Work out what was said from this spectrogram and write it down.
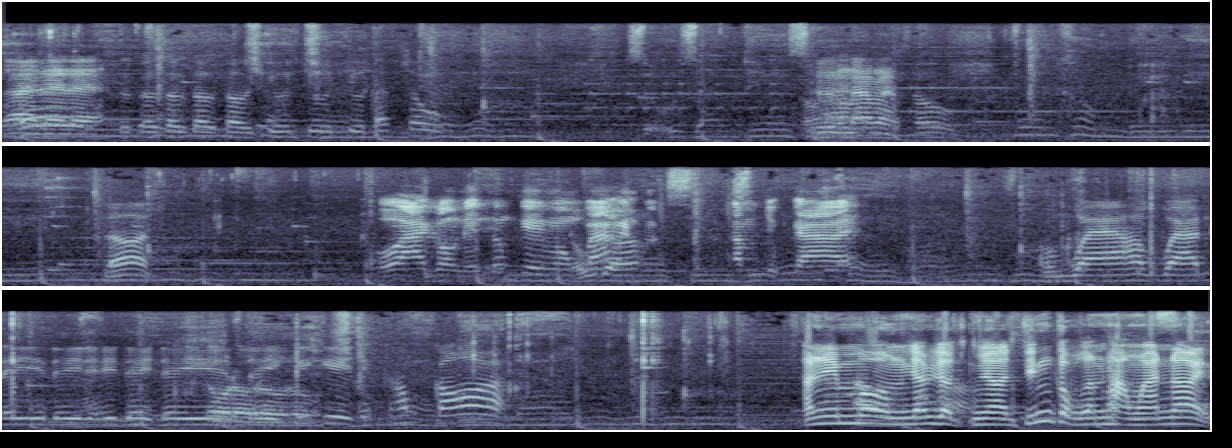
đây đây đây. Từ từ từ từ chưa chưa chưa tách xu. Dương nam này. Lên ủa ai còn điểm tổng game không bán chưa? 50 k ấy. Hôm qua hôm qua đi đi đi đi đi Đồ, đồ, đi cái kia chứ không có. Anh em mua giao dịch ờ, chín cục anh hồng anh ơi.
